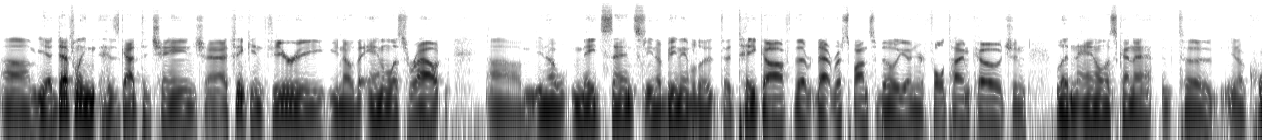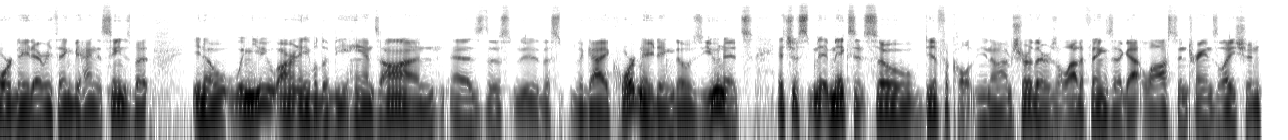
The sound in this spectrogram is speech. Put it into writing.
um, yeah, definitely has got to change. I think in theory, you know, the analyst route, um, you know, made sense. You know, being able to, to take off the, that responsibility on your full time coach and let an analyst kind of to you know coordinate everything behind the scenes, but you know, when you aren't able to be hands on as the, the the guy coordinating those units, it's just it makes it so difficult. You know, I'm sure there's a lot of things that got lost in translation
